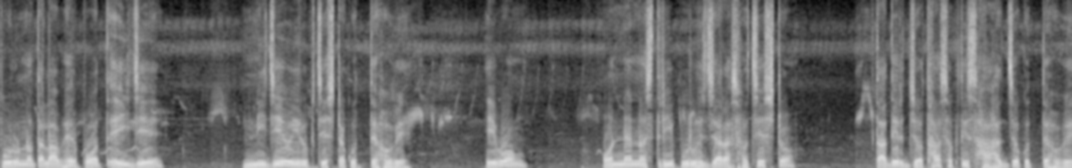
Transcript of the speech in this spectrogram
পূর্ণতা লাভের পথ এই যে নিজে ওইরূপ চেষ্টা করতে হবে। এবং অন্যান্য স্ত্রী পুরুষ যারা সচেষ্ট, তাদের যথাশক্তি সাহায্য করতে হবে।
